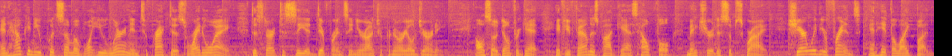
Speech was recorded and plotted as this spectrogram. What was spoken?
And how can you put some of what you learn into practice right away to start to see a difference in your entrepreneurial journey? Also, don't forget, if you found this podcast helpful, make sure to subscribe, share with your friends, and hit the like button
